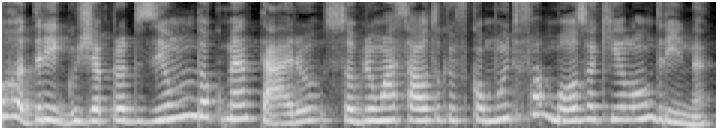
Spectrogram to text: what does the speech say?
o Rodrigo já produziu um documentário sobre um assalto que ficou muito famoso aqui em Londrina,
